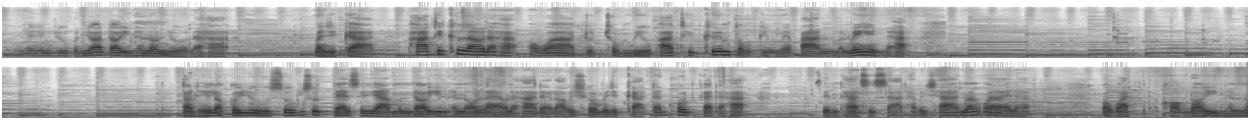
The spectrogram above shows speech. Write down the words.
ตอนนี้เรายังอยู่บนยอดดอยอินทนนท์อยู่นะคะ บรรยากาศพระอาทิตย์ขึ้นแล้วนะคะ เพราะว่าจุดชมวิวพระอาทิตย์ขึ้นตรงกิ่งแม่ปานมันไม่เห็นนะคะ ตอนนี้เราก็อยู่สูงสุดแดนสยามบนดอยอินทนนท์แล้วนะคะ เดี๋ยวเราไปชมบรรยากาศด้านบนกันนะคะเส้นทางศึกษาธรรมชาติมากมายนะคะประวัติของดอยอินทน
